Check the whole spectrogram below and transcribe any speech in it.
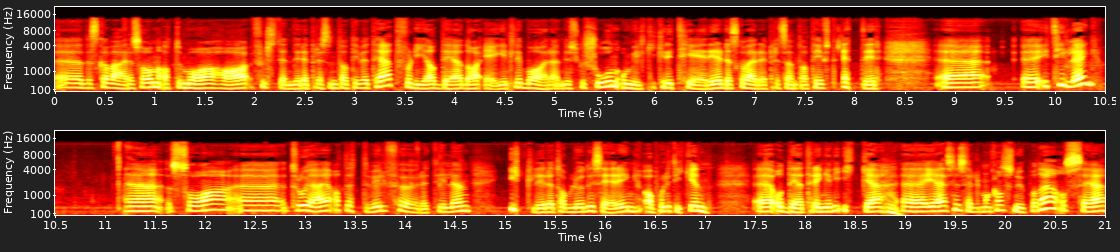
eh, det skal være sånn at du må ha fullstendig representativitet, fordi at det da egentlig bare er en diskusjon om hvilke kriterier det skal være representativt etter. Eh, I tillegg så tror jeg at dette vil føre til en ytterligere tabloidisering av politikken. Og det trenger vi ikke. Eh, Jeg syns heller man kan snu på det og se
